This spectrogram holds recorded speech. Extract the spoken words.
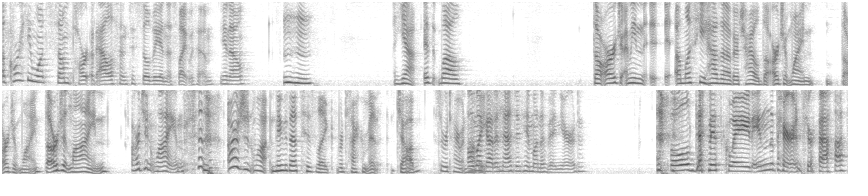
of course he wants some part of Allison to still be in this fight with him. You know? Mm-hmm. Yeah, it's well. The Argent. I mean, i i- unless he has another child, the Argent wine, the Argent wine, the Argent line, Argent wines. Argent wine. Maybe that's his like retirement job. It's a retirement. oh my god! Imagine him on a vineyard. Full Dennis Quaid in the Parent Trap.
